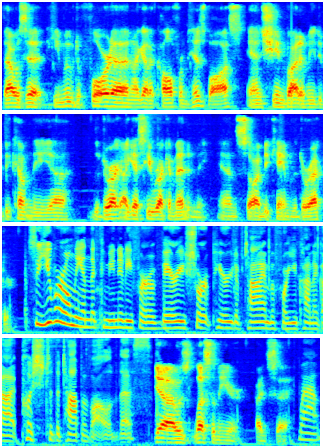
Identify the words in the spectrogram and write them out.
that was it. He moved to Florida, and I got a call from his boss, and she invited me to become the uh, the direct I guess he recommended me and so I became the director. So you were only in the community for a very short period of time before you kind of got pushed to the top of all of this. Yeah, I was less than a year, I'd say. Wow.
